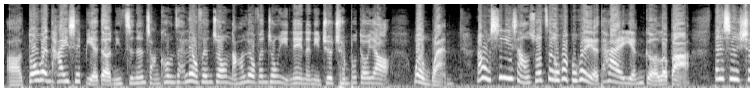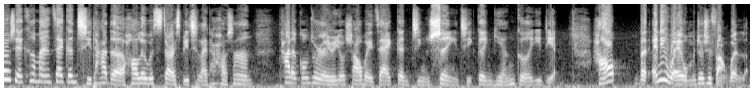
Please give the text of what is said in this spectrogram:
啊多问他一些别的，你只能掌控在六分钟，然后六分钟以内呢，你就全部都要问完。”然后我心里想说，这个会不会也太严格了吧？但是休杰克曼在跟其他的 Hollywood stars 比起来，他好像他的工作人员又稍微再更谨慎以及更严格一点。好。But anyway，我们就去访问了。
